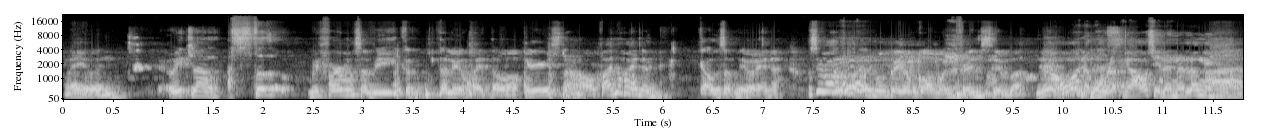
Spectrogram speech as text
Ngayon, Wait lang. As to- before mo sabi, kung tuloy yung kwento mo, curious na ako, paano kayo nagkausap ni Wena? Kasi parang wala namang kayong common friends, di ba? no, Oo, nagulat nga ako, sila na lang eh. Ah,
